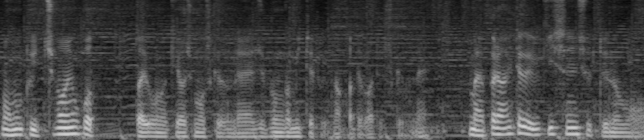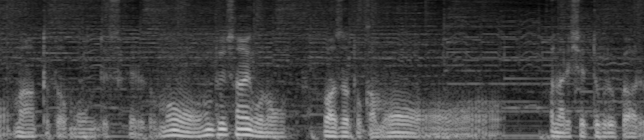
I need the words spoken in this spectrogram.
まあ、本当一番良かったような気がしますけどね、自分が見てる中ではですけどね。まあ、やっぱり相手が雪選手っていうのも、まあ、あったと思うんですけれども、本当に最後の技とかも、かなり説得力ある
